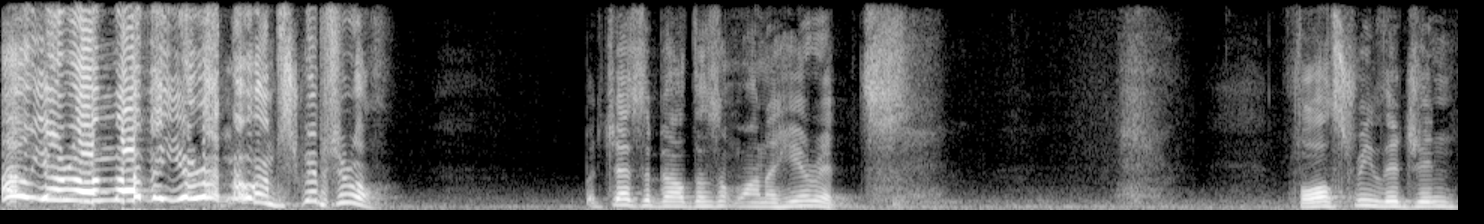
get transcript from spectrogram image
Oh, you're unloving, you're a, no, I'm scriptural. But Jezebel doesn't want to hear it. False religion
